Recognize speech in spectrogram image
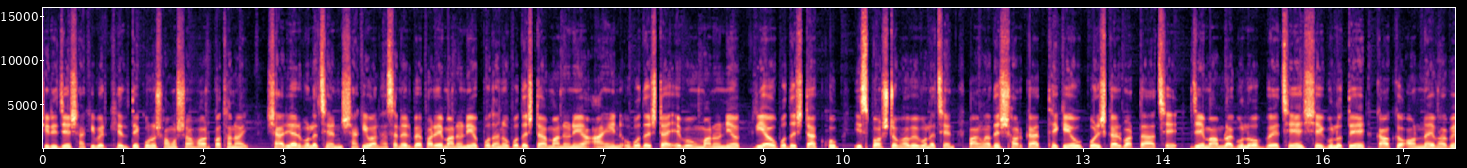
সিরিজে সাকিবের খেলতে কোনো সমস্যা হওয়ার কথা নয়। শারিয়ার বলেছেন, সাকিব আল হাসানের ব্যাপারে মাননীয় প্রধান উপদেষ্টা, মাননীয় আইন উপদেষ্টা এবং মাননীয় ক্রিয়া উপদেষ্টা খুব স্পষ্টভাবে বলেছেন, বাংলাদেশ সরকার থেকেও পরিষ্কার বার্তা আছে, যে মামলাগুলো হয়েছে সেগুলোতে কাউকে অন্যায়ভাবে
